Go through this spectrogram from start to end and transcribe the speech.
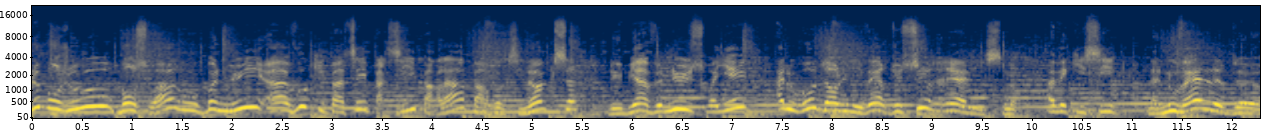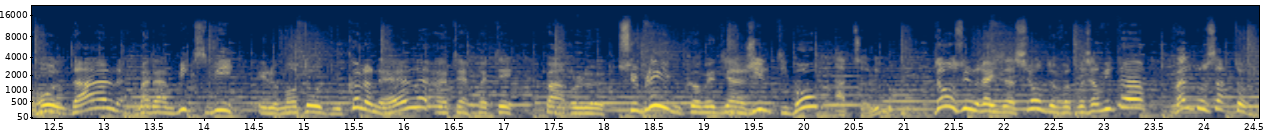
Le bonjour, bonsoir ou bonne nuit à vous qui passez par-ci, par-là, par Voxinox. Les bienvenus, soyez à nouveau dans l'univers du surréalisme. Avec ici la nouvelle de Roald Dahl, Madame Bixby et le manteau du colonel, interprété par le sublime comédien Gilles Thibault. Absolument. Dans une réalisation de votre serviteur, Valdo Sartori.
